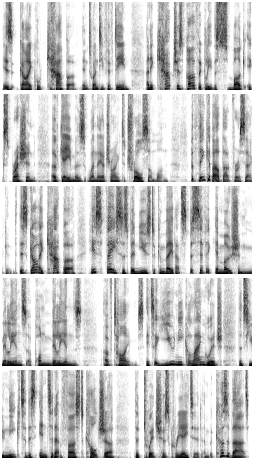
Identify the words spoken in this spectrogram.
is a guy called Kappa in 2015, and it captures perfectly the smug expression of gamers when they are trying to troll someone. But think about that for a second. This guy, Kappa, his face has been used to convey that specific emotion millions upon millions of times. It's a unique language that's unique to this internet first culture that Twitch has created. And because of that,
